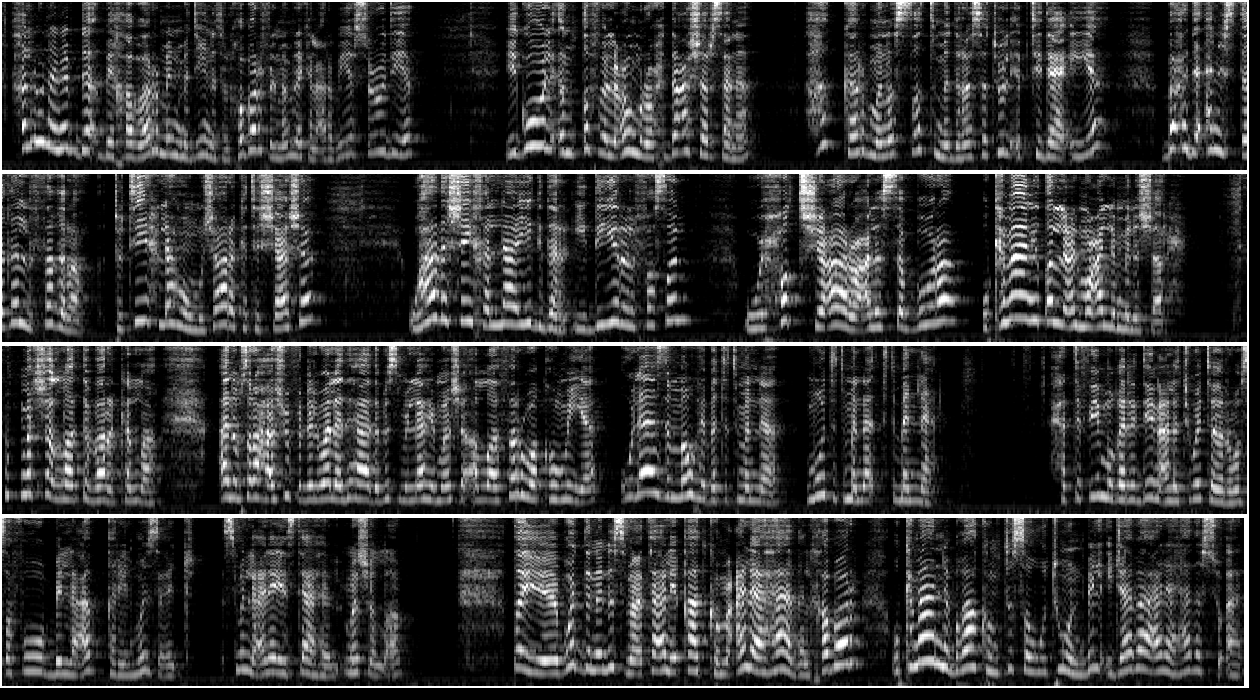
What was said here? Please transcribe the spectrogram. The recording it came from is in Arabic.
خلونا نبدأ بخبر من مدينة الخبر في المملكة العربية السعودية. يقول إن طفل عمره 11 سنة هكر منصة مدرسته الابتدائية بعد أن استغل ثغرة تتيح له مشاركة الشاشة وهذا الشيء خلاه يقدر يدير الفصل ويحط شعاره على السبورة وكمان يطلع المعلم من الشرح. ما شاء الله تبارك الله. أنا بصراحة أشوف أن الولد هذا بسم الله ما شاء الله ثروة قومية ولازم موهبة تتمناه مو تتمناه تتبناه. حتى في مغردين على تويتر وصفوه بالعبقري المزعج. اسم الله عليه يستاهل ما شاء الله. طيب ودنا نسمع تعليقاتكم على هذا الخبر وكمان نبغاكم تصوتون بالإجابة على هذا السؤال.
